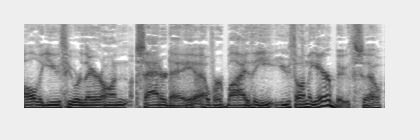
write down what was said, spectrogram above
all the youth who are there on Saturday over by the Youth on the Air booth. So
